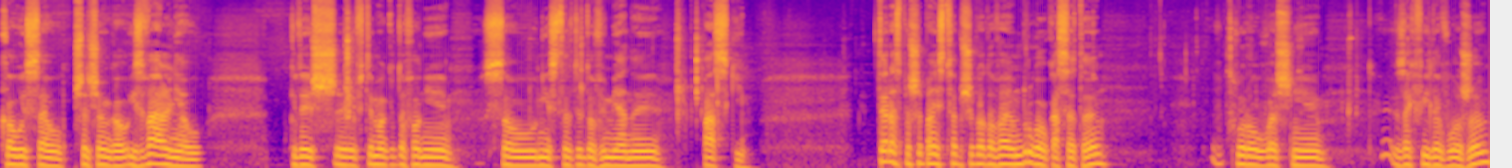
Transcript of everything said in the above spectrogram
kołyseł przeciągał i zwalniał, gdyż y, w tym magnetofonie są niestety do wymiany paski. Teraz, proszę Państwa, przygotowałem drugą kasetę, którą właśnie za chwilę włożę.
